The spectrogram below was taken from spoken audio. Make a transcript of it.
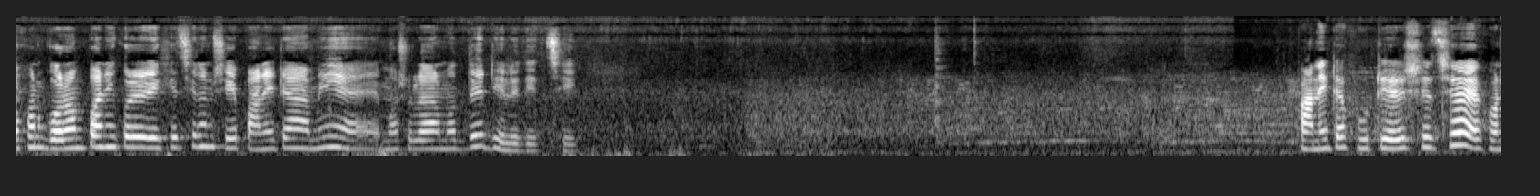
এখন গরম পানি করে রেখেছিলাম সেই পানিটা আমি মশলার মধ্যে ঢেলে দিচ্ছি। পানিটা ফুটে এসেছে, এখন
